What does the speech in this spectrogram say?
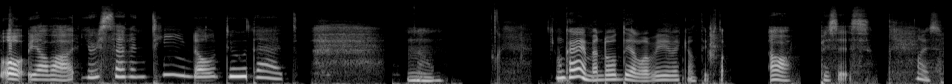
och jag bara, you're 17, don't do that. Mm. Okej, men då delar vi veckans tips då. Ja, precis. Nice.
